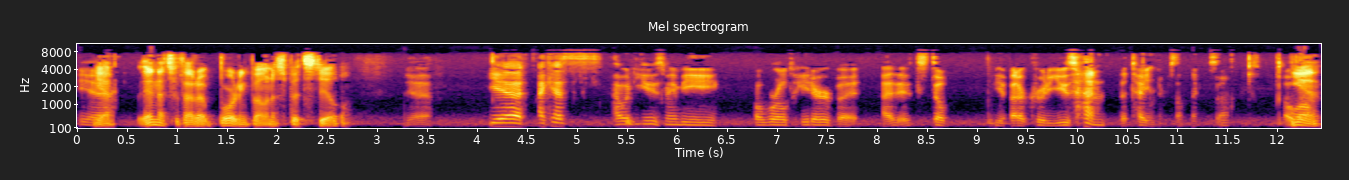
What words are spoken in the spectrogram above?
yeah, yeah. And that's without a boarding bonus, but still. yeah, yeah. I guess I would use maybe a world heater, but I, it'd still be a better crew to use on the Titan or something. So, oh yeah, well.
